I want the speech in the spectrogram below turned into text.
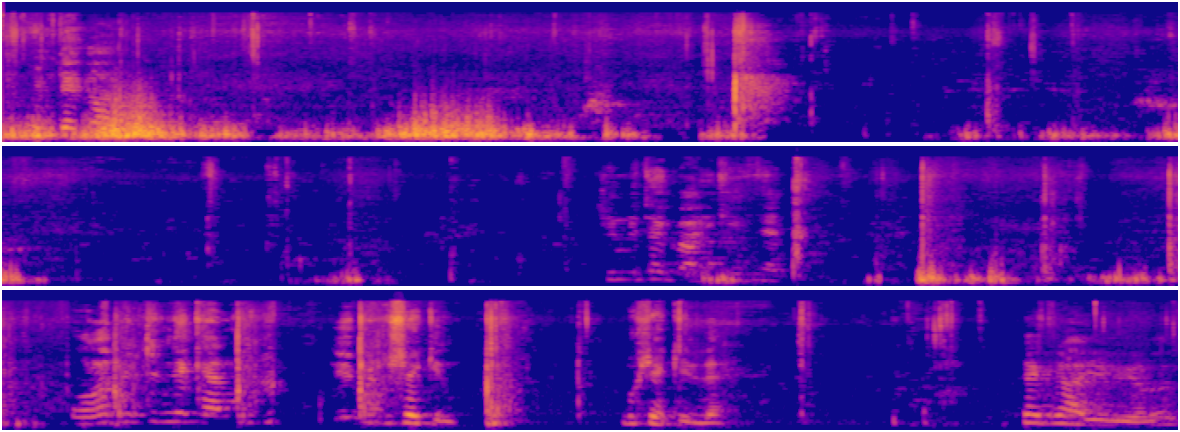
Şimdi tekrar. Şimdi tekrar iki set. Olabildiğince kendimizi bu şekil. Bu şekilde. Tekrar yürüyoruz.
